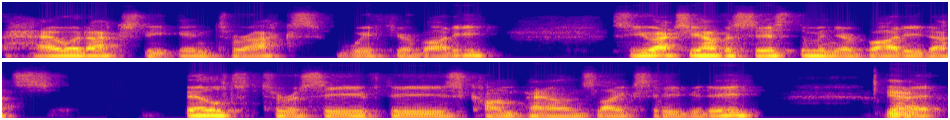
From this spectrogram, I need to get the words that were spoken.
how it actually interacts with your body. So you actually have a system in your body that's built to receive these compounds like CBD. Yeah. It,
